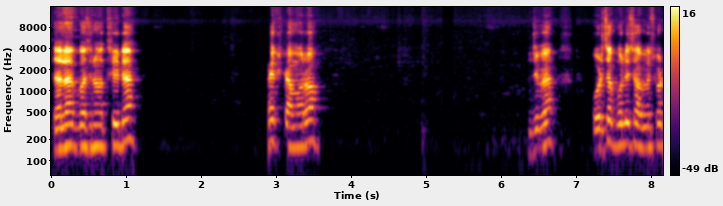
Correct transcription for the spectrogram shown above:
তাহলে কোশ্চেন নম্বর থ্রিটা নেক্সট আমার ଯିବା Odisha police officer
